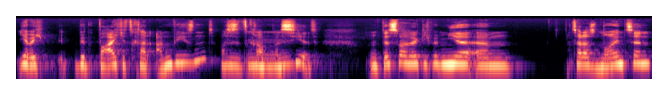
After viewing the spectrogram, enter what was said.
ja, aber ich, war ich jetzt gerade anwesend? Was ist jetzt gerade mhm. passiert? Und das war wirklich bei mir ähm, 2019,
